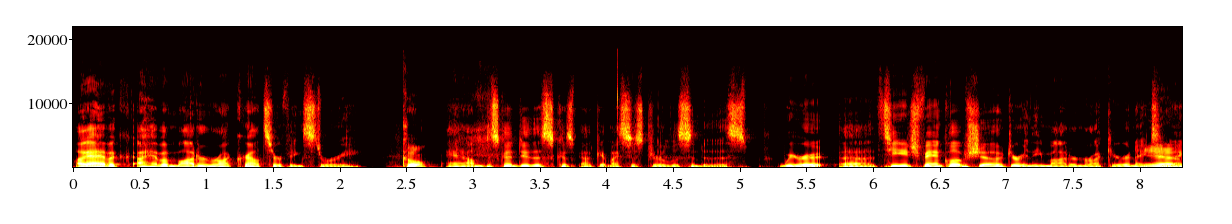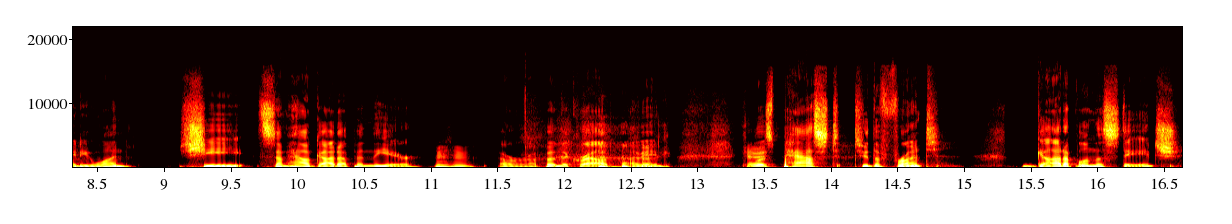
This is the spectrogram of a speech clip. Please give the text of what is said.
I have a I have a modern rock crowd surfing story. Cool. And I'm just going to do this because I'll get my sister to listen to this. We were at a Teenage Fanclub show during the Modern Rock era, 1991. Yeah. She somehow got up in the air hmm or up in the crowd. I mean, Okay. was passed to the front, got up on the stage,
